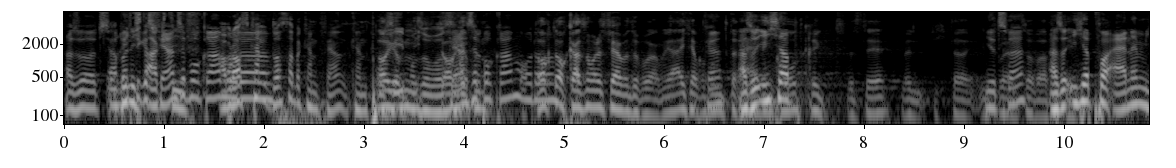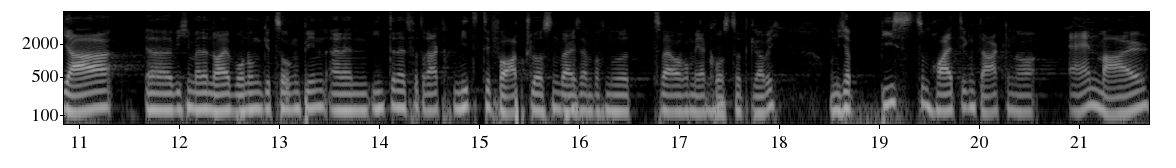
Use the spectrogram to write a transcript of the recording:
Also als Aber nicht richtiges aktiv. Fernsehprogramm Aber du hast, oder kein, du hast aber kein, Fern kein Doch, ich ProSieben hab- und sowas. doch, Fernsehprogramm oder? doch, doch, ganz normales Fernsehprogramm. Ja, ich habe Okay. drei Also ich hab- Code gekriegt, weißt du, wenn ich da? Influencer war. Also ich habe vor einem Jahr, äh, wie ich in meine neue Wohnung gezogen bin, einen Internetvertrag mit TV abgeschlossen, weil es einfach nur zwei Euro mehr kostet, glaube ich. Und ich habe bis zum heutigen Tag genau einmal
